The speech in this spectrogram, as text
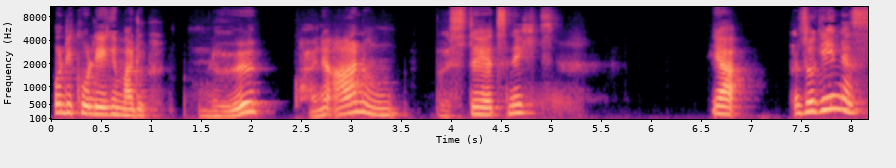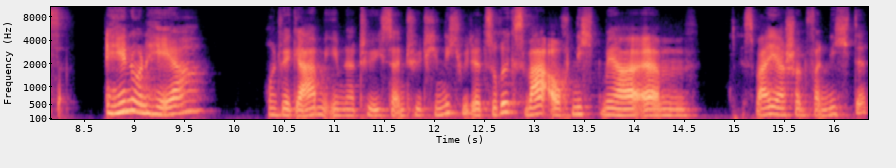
Und die Kollegin meinte, nö, keine Ahnung, wüsste jetzt nichts. Ja, so ging es hin und her und wir gaben ihm natürlich sein Tütchen nicht wieder zurück. Es war auch nicht mehr, ähm, es war ja schon vernichtet.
